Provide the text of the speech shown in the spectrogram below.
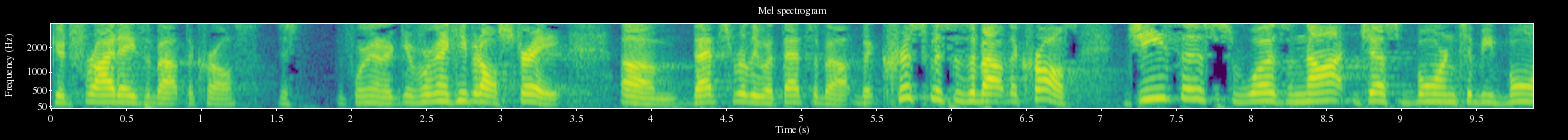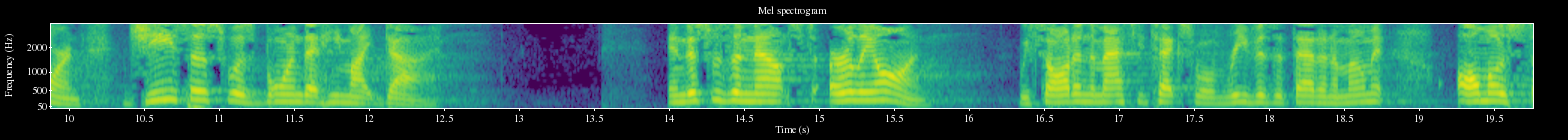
Good Friday's about the cross. Just if we're gonna if we're gonna keep it all straight, um, that's really what that's about. But Christmas is about the cross. Jesus was not just born to be born. Jesus was born that he might die. And this was announced early on. We saw it in the Matthew text. We'll revisit that in a moment almost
